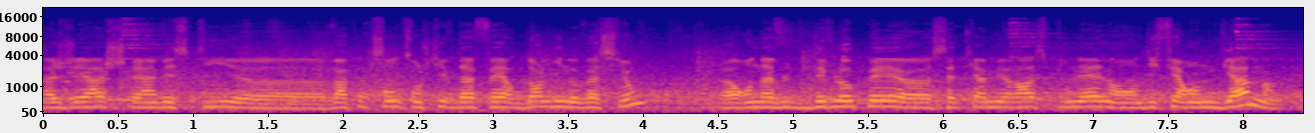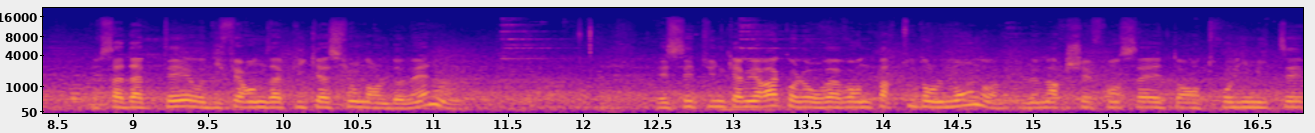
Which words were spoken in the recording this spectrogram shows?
HGH réinvestit 20% de son chiffre d'affaires dans l'innovation. On a développé cette caméra Spinel en différentes gammes pour s'adapter aux différentes applications dans le domaine. Et c'est une caméra que l'on va vendre partout dans le monde, le marché français étant trop limité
